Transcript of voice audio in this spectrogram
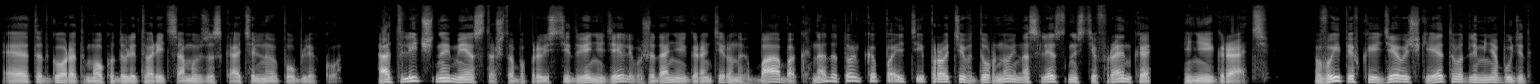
Этот город мог удовлетворить самую взыскательную публику. Отличное место, чтобы провести две недели в ожидании гарантированных бабок. Надо только пойти против дурной наследственности Фрэнка и не играть. Выпивка и девочки этого для меня будет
